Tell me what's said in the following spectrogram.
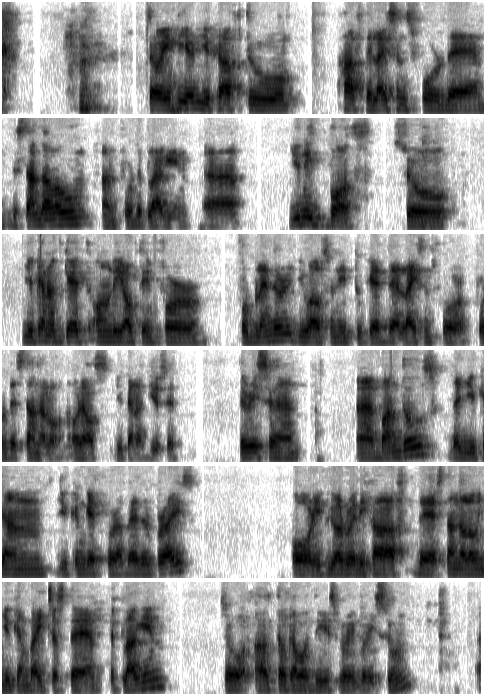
so in here, you have to have the license for the, the standalone and for the plugin. Uh, you need both. So you cannot get only Octane for, for Blender. You also need to get the license for, for the standalone, or else you cannot use it. There is a, uh, bundles that you can you can get for a better price, or if you already have the standalone, you can buy just the, the plugin. So I'll talk about this very very soon.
